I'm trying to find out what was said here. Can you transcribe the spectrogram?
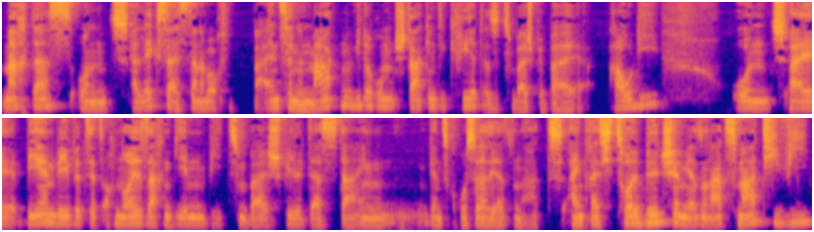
macht das und Alexa ist dann aber auch bei einzelnen Marken wiederum stark integriert, also zum Beispiel bei Audi. Und bei BMW wird es jetzt auch neue Sachen geben, wie zum Beispiel, dass da ein ganz großer, ja, so eine Art 31 Zoll Bildschirm, ja, so eine Art Smart TV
